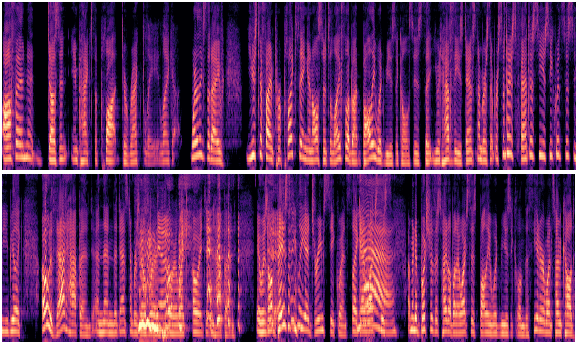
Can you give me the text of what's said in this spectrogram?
often doesn't impact the plot directly. Like one of the things that I've used to find perplexing and also delightful about Bollywood musicals is that you would have these dance numbers that were sometimes fantasy sequences, and you'd be like, "Oh, that happened," and then the dance number's are over, and people are like, "Oh, it didn't happen." It was all basically a dream sequence. Like yeah. I watched this. I'm going to butcher the title, but I watched this Bollywood musical in the theater one time called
